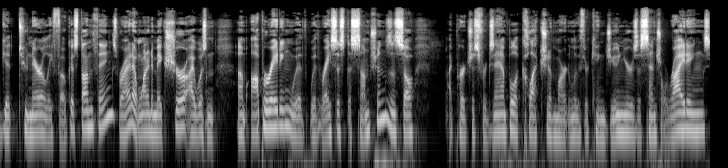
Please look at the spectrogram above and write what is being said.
get too narrowly focused on things. Right, I wanted to make sure I wasn't um, operating with with racist assumptions, and so I purchased, for example, a collection of Martin Luther King Jr.'s essential writings.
